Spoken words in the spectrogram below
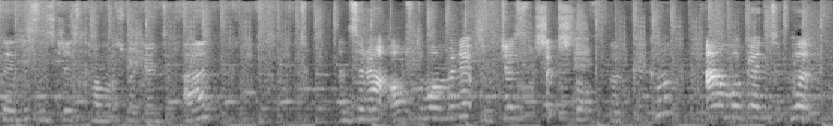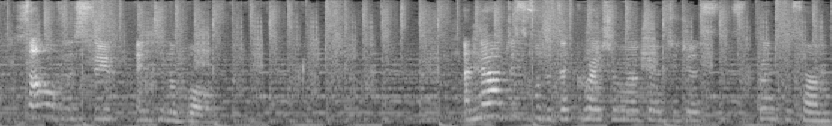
So this is just how much we're going to add. And so now after one minute we've just switched off the cooker. And we're going to put some of the soup into the bowl. And now just for the decoration we're going to just sprinkle some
